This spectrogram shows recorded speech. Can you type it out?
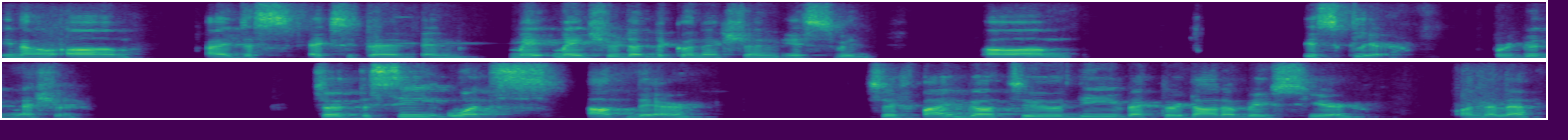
you know, um, I just exited and made, made sure that the connection is with um, is clear for good measure. So to see what's out there, so if I go to the vector database here on the left,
